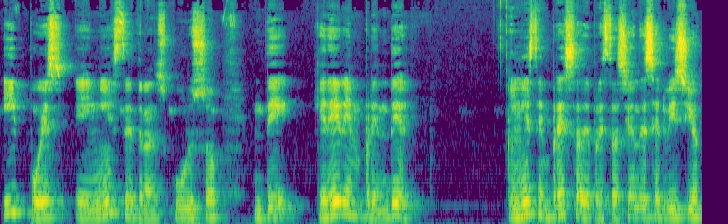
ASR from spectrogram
y pues en este transcurso de querer emprender en esta empresa de prestación de servicio,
